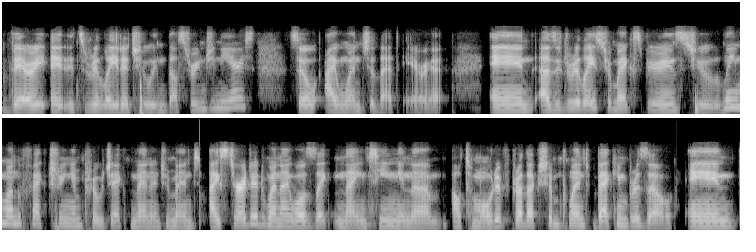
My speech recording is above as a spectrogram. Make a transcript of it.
very it's related to industrial engineers so i went to that area and as it relates to my experience to lean manufacturing and project management, I started when I was like 19 in an automotive production plant back in Brazil. And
